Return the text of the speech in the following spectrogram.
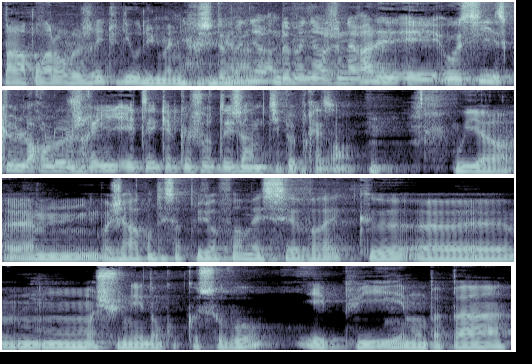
Par rapport à l'horlogerie, tu dis, ou d'une manière de générale? manière, de manière générale, et, et aussi, est-ce que l'horlogerie était quelque chose déjà un petit peu présent? Oui, alors euh, j'ai raconté ça plusieurs fois, mais c'est vrai que euh, moi je suis né donc au Kosovo et puis mon papa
